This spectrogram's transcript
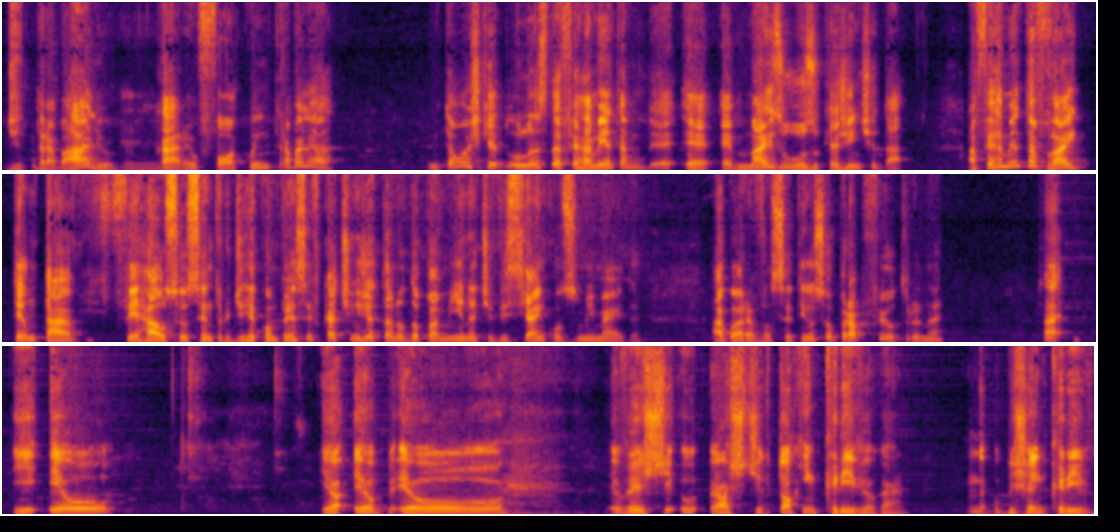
de trabalho, cara, eu foco em trabalhar. Então, acho que o lance da ferramenta é, é- é mais o uso que a gente dá. A ferramenta vai tentar ferrar o seu centro de recompensa e ficar te injetando dopamina, te viciar em consumir merda. Agora, você tem o seu próprio filtro, né? E eu. Eu, eu, eu, eu vejo. Eu acho o TikTok incrível, cara. O bicho é incrível.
